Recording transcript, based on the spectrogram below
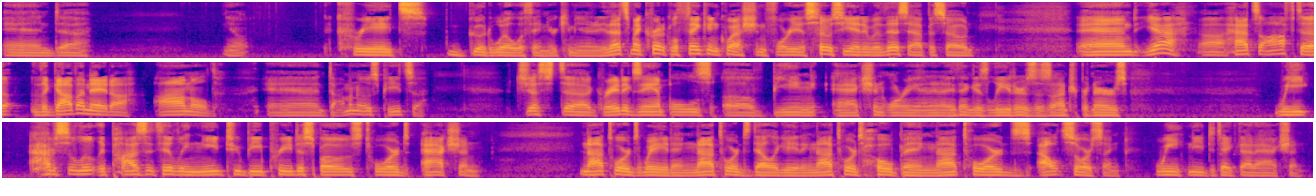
and uh, you know creates goodwill within your community. That's my critical thinking question for you associated with this episode. And yeah, uh, hats off to the Governor Arnold and Domino's Pizza. Just uh, great examples of being action oriented. I think as leaders, as entrepreneurs, we absolutely positively need to be predisposed towards action, not towards waiting, not towards delegating, not towards hoping, not towards outsourcing. We need to take that action.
